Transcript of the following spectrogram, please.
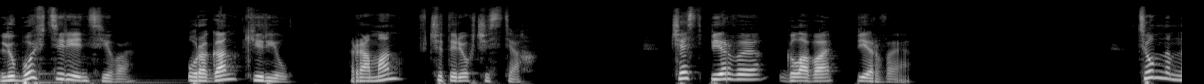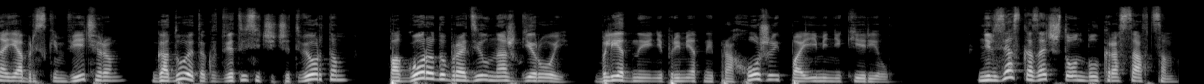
Любовь Терентьева. Ураган Кирилл. Роман в четырех частях. Часть первая, глава первая. Темным ноябрьским вечером, году это в 2004 по городу бродил наш герой, бледный и неприметный прохожий по имени Кирилл. Нельзя сказать, что он был красавцем.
